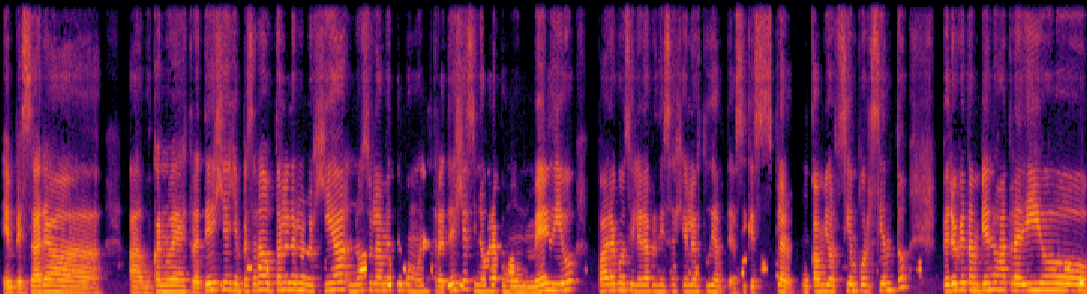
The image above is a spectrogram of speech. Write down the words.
Empezar a, a buscar nuevas estrategias y empezar a adoptar la tecnología no solamente como una estrategia, sino ahora como un medio para conciliar aprendizaje de los estudiantes. Así que es, claro, un cambio al 100%, pero que también nos ha traído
